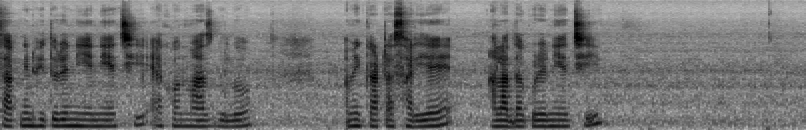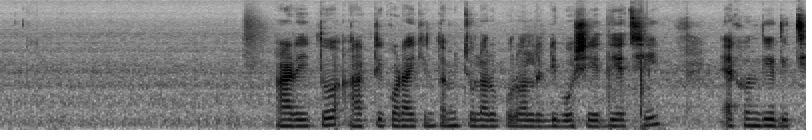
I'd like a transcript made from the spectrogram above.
চাকনির ভিতরে নিয়ে নিয়েছি। এখন মাছগুলো আমি কাটা ছাড়িয়ে আলাদা করে নিয়েছি। আর এই তো আরেকটি কড়াই কিন্তু আমি চুলার উপর অলরেডি বসিয়ে দিয়েছি। এখন দিয়ে দিচ্ছি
